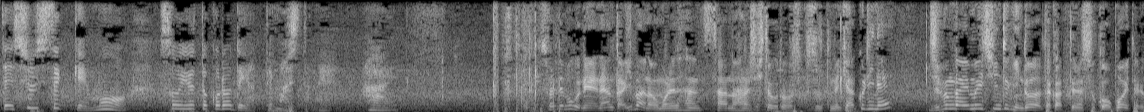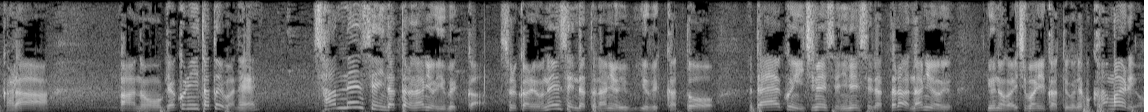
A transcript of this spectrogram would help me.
て収支設計もそういうところでやってましたね。はい。それで僕ねなんか今の森田さんの話一言するとね逆にね自分が M1 の時にどうだったかっていうのはすごく覚えてるからあの逆に例えばね3年生にだったら何を言うべきかそれから4年生にだったら何を言うべきかと大学院1年生2年生だったら何を言うのが一番いいかっていうことやっぱ考えるよ。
